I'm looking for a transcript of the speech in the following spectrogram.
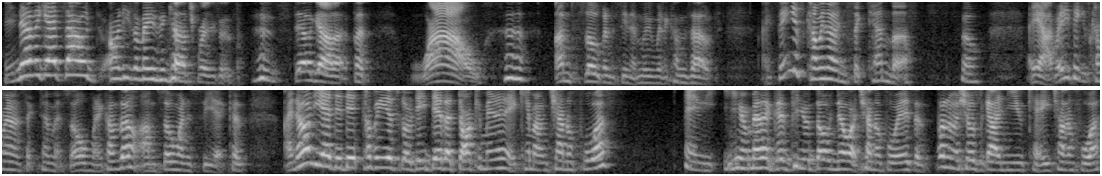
He never gets out all these amazing catchphrases. Still got it, but wow. I'm so going to see that movie when it comes out. I think it's coming out in September. So, yeah, I really think it's coming out in September. So, when it comes out, I'm so going to see it. Because I know yeah, they did, a couple years ago, they did a documentary. It came out on Channel 4. And you American people don't know what Channel 4 is. It's one of the shows we got in the UK, Channel 4.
